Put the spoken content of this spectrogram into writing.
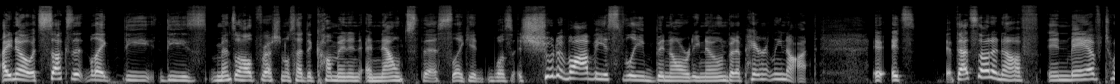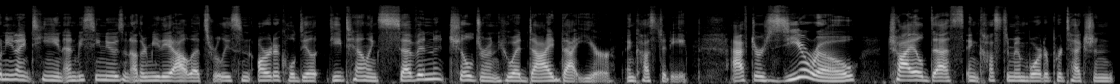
I know it sucks that like the these mental health professionals had to come in and announce this. Like it was, it should have obviously been already known, but apparently not. It, it's if that's not enough. In May of 2019, NBC News and other media outlets released an article de- detailing seven children who had died that year in custody after zero child deaths in custom and border protection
